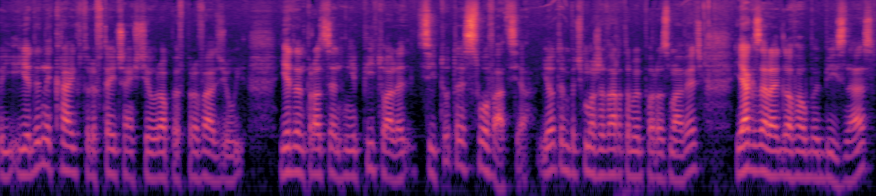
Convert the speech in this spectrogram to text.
jedyny kraj, który w tej części Europy wprowadził 1% nie PIT-u, ale CIT-u, to jest Słowacja. I o tym być może warto by porozmawiać, jak zareagowałby biznes,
